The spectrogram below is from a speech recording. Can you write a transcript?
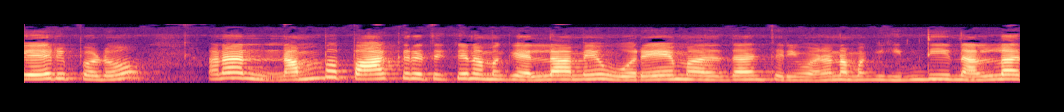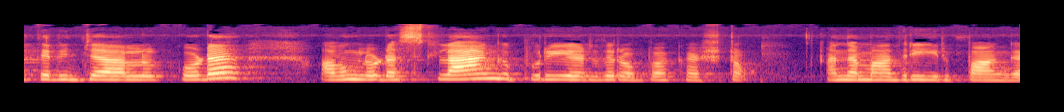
வேறுபடும். ஆனால் நம்ம பார்க்குறதுக்கு நமக்கு எல்லாமே ஒரே மாதிரி தான் தெரியும். ஆனால் நமக்கு ஹிந்தி நல்லா தெரிஞ்சாலும் கூட அவங்களோட ஸ்லாங் புரியறது ரொம்ப கஷ்டம். அந்த மாதிரி இருப்பாங்க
